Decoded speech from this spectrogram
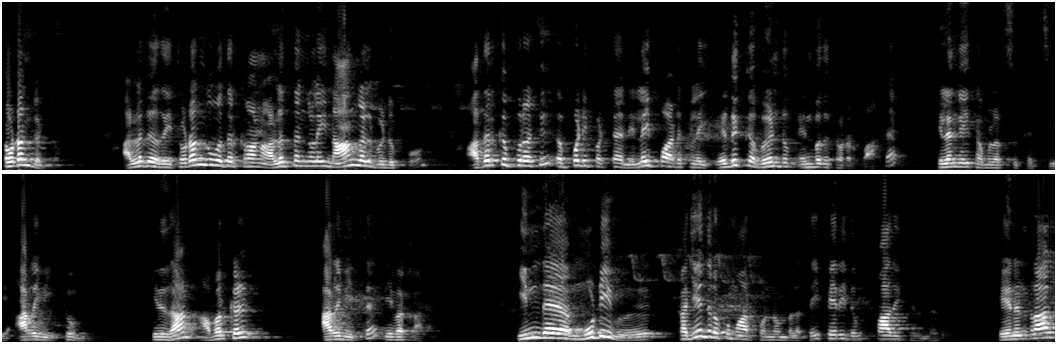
தொடங்கட்டும். அல்லது அதை தொடங்குவதற்கான அழுத்தங்களை நாங்கள் விடுப்போம். அதற்கு பிறகு எப்படிப்பட்ட நிலைப்பாடுகளை எடுக்க வேண்டும் என்பது தொடர்பாக இலங்கை தமிழரசு கட்சி அறிவிக்கும். இதுதான் அவர்கள் அறிவித்த விவகாரம். இந்த முடிவு கஜேந்திரகுமார் பொன்னம்பலத்தை பெரிதும் பாதித்திருந்தது. ஏனென்றால்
